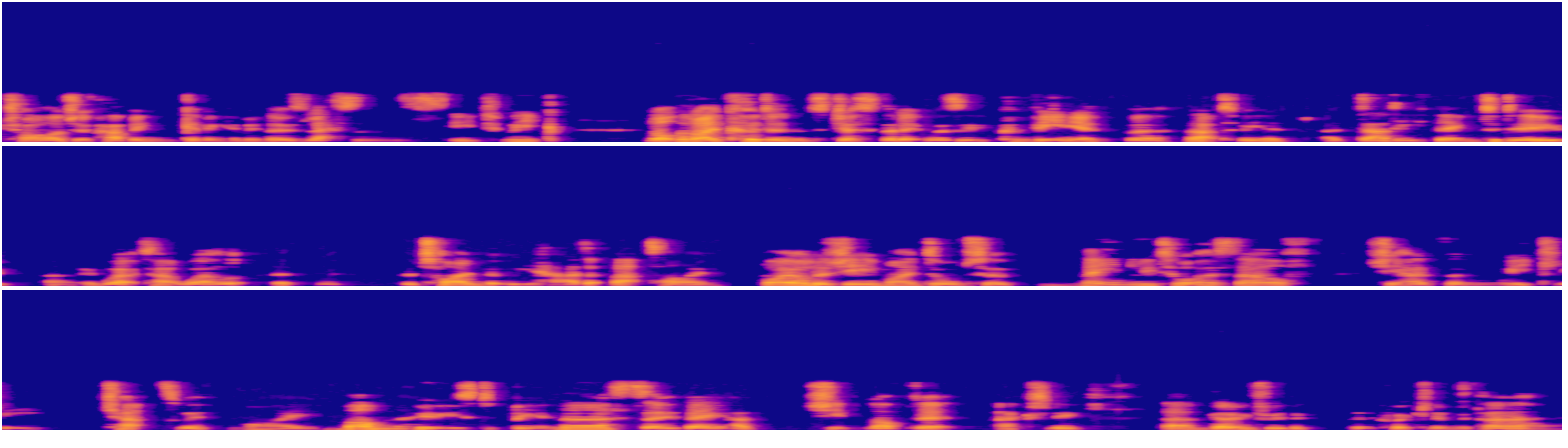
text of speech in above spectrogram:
charge of having giving him those lessons each week. Not that I couldn't, just that it was convenient for that to be a, a daddy thing to do. Uh, it worked out well with the time that we had at that time. Biology, my daughter mainly taught herself. She had some weekly chats with my mum, who used to be a nurse, so they had she loved it actually, um, going through the, the curriculum with her. Oh,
